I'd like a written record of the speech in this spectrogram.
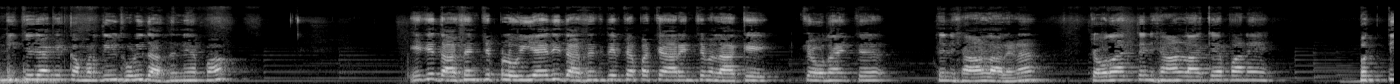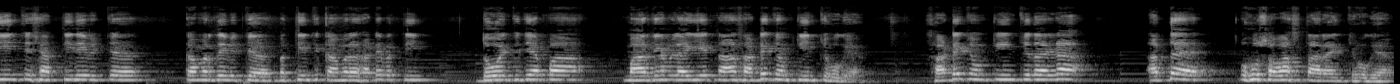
ਨੀਚੇ ਜਾ ਕੇ ਕਮਰ ਦੀ ਵੀ ਥੋੜੀ ਦੱਸ ਦਿੰਨੇ ਆਪਾਂ। ਇਹ ਜੇ 10 ਇੰਚ ਪਲੋਈ ਹੈ ਇਹਦੀ 10 ਇੰਚ ਦੇ ਵਿੱਚ ਆਪਾਂ 4 ਇੰਚ ਮਿਲਾ ਕੇ 14 ਇੰਚ ਤੇ ਨਿਸ਼ਾਨ ਲਾ ਲੈਣਾ। 14 ਇੰਚ ਤੇ ਨਿਸ਼ਾਨ ਲਾ ਕੇ ਆਪਾਂ ਨੇ 32 ਇੰਚ ਛਾਤੀ ਦੇ ਵਿੱਚ, ਕਮਰ ਦੇ ਵਿੱਚ 32 ਇੰਚ ਕਮਰ ਹੈ 32 2 ਇੰਚ ਜੇ ਆਪਾਂ ਮਾਰਜਨ ਮਿਲਾਈਏ ਤਾਂ 34 ਇੰਚ ਹੋ ਗਿਆ। 34 ਇੰਚ ਦਾ ਜਿਹੜਾ ਅੱਧਾ ਉਹ ਸਵਾ 17 ਇੰਚ ਹੋ ਗਿਆ।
